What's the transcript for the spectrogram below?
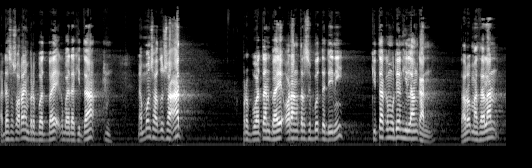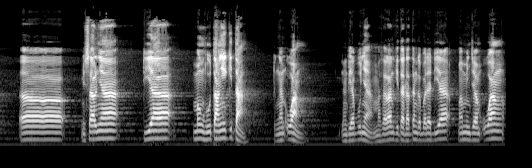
Ada seseorang yang berbuat baik kepada kita. Namun satu saat perbuatan baik orang tersebut tadi ini kita kemudian hilangkan. Taruh masalan eh, misalnya dia menghutangi kita dengan uang yang dia punya. Masalah kita datang kepada dia meminjam uang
